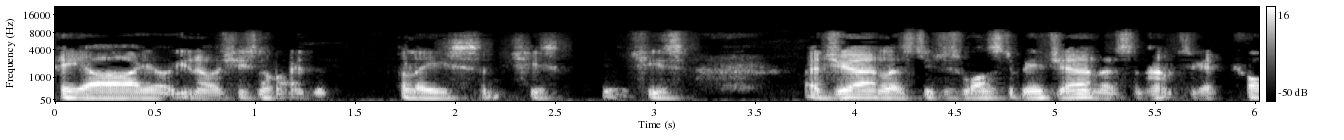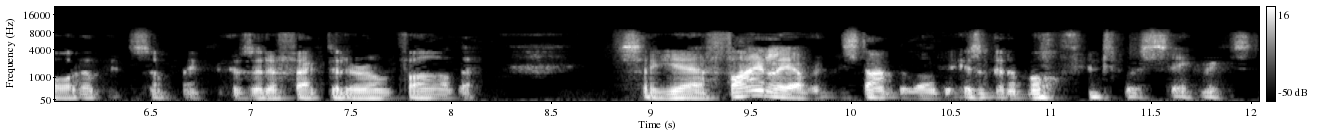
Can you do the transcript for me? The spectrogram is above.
PI, or you know, she's not in the police, and she's she's a journalist who just wants to be a journalist and happens to get caught up in something because it affected her own father. So yeah, finally I've written standalone. It isn't going to morph into a series.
